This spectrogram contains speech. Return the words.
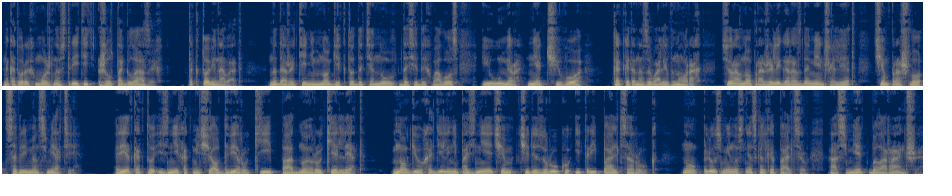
на которых можно встретить желтоглазых. Так кто виноват? Но даже те немногие, кто дотянул до седых волос и умер ни от чего, как это называли в норах, все равно прожили гораздо меньше лет, чем прошло со времен смерти. Редко кто из них отмечал две руки по одной руке лет. Многие уходили не позднее, чем через руку и три пальца рук. Ну, плюс-минус несколько пальцев, а смерть была раньше.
